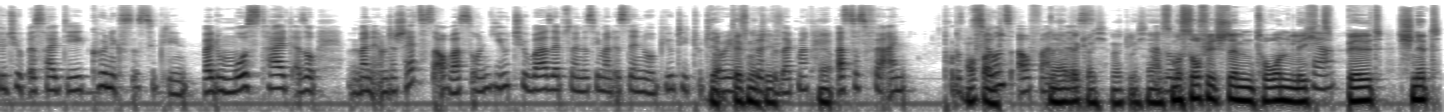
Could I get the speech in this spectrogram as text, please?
YouTube ist halt die Königsdisziplin, weil du musst halt, also man unterschätzt auch, was so ein YouTuber, selbst wenn das jemand ist, der nur Beauty-Tutorials, Ja, blöd gesagt macht, Ja. was das für ein Produktionsaufwand Ja, ist. wirklich, wirklich. Ja. es Also- muss so viel stimmen, Ton, Licht, Ja. Bild, Schnitt,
